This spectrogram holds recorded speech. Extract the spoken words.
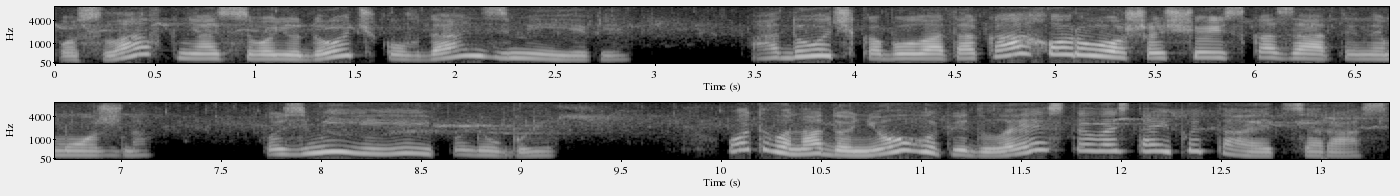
Послав князь свою дочку в дань Змієві. А дочка була така хороша, що й сказати не можна. То Змій її й полюбив. От вона до нього підлестилась та й питається раз.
